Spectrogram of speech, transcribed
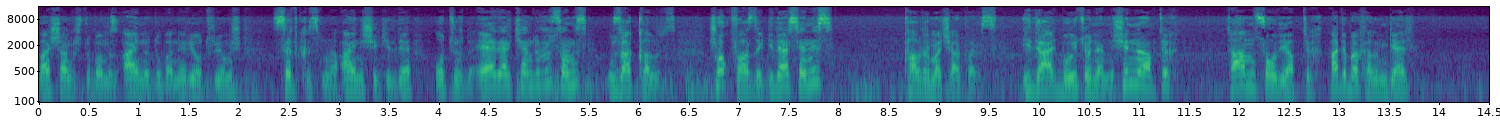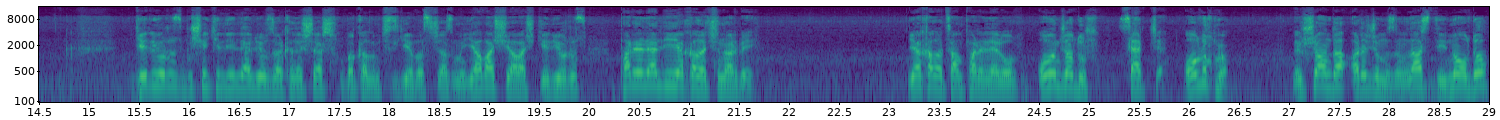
Başlangıç dubamız aynı duba nereye oturuyormuş? Sırt kısmına aynı şekilde oturdu. Eğer erken durursanız uzak kalırız. Çok fazla giderseniz kaldırma çarparız. İdeal boyut önemli. Şimdi ne yaptık? Tam sol yaptık. Hadi bakalım gel. Geliyoruz bu şekilde ilerliyoruz arkadaşlar. Bakalım çizgiye basacağız mı? Yavaş yavaş geliyoruz. Paralelliği yakala Çınar Bey. Yakala tam paralel ol. Olunca dur. Sertçe. Olduk mu? Ve şu anda aracımızın lastiği ne oldu?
